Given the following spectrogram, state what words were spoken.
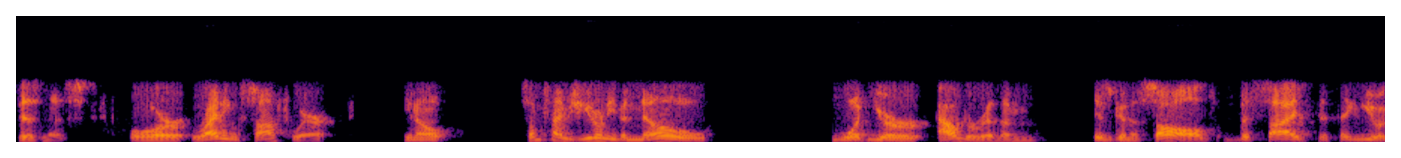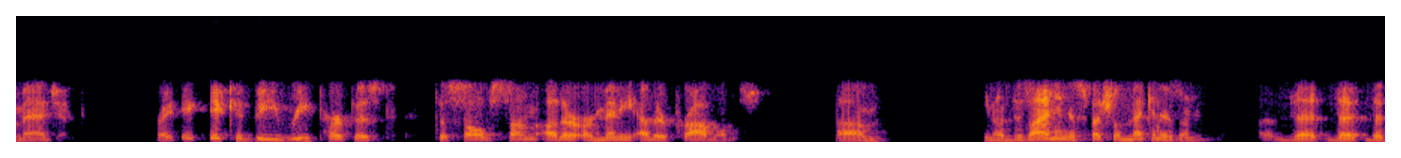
business or writing software. You know sometimes you don't even know what your algorithm is going to solve besides the thing you imagined right? It, it could be repurposed to solve some other or many other problems. Um, you know designing a special mechanism uh, that that that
